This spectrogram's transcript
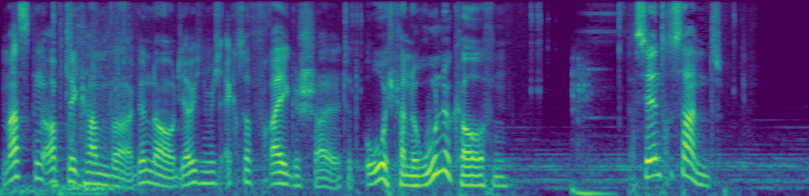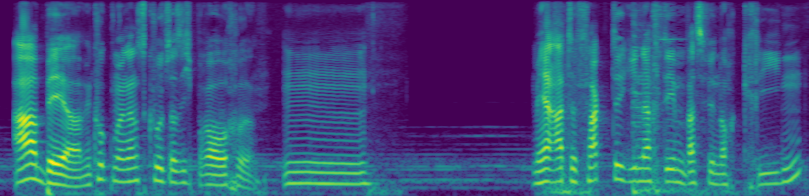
Maskenoptik haben wir, genau. Die habe ich nämlich extra freigeschaltet. Oh, ich kann eine Rune kaufen. Das ist ja interessant. Aber, wir gucken mal ganz kurz, was ich brauche. Hm, mehr Artefakte, je nachdem, was wir noch kriegen.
